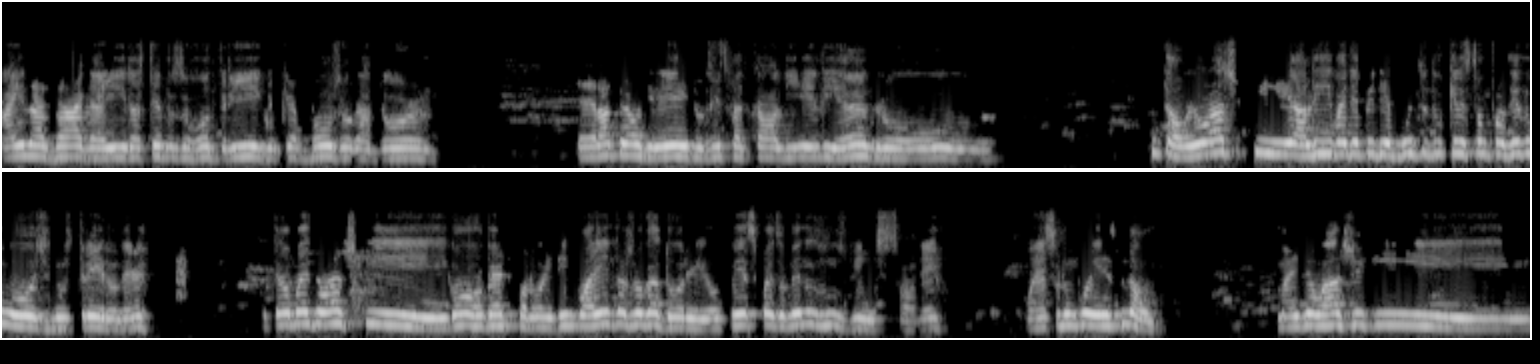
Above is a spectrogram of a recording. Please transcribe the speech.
Aí na zaga aí nós temos o Rodrigo, que é bom jogador é, lateral direito, não sei se vai ficar ali Eliandro ou. Então, eu acho que ali vai depender muito do que eles estão fazendo hoje, nos treinos, né? Então, mas eu acho que, igual o Roberto falou, tem 40 jogadores, eu conheço mais ou menos uns 20 só, né? O resto eu não conheço, não. Mas eu acho que,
